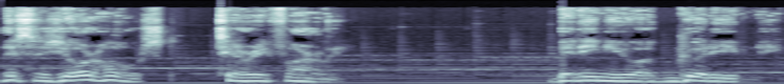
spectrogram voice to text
this is your host, Terry Farley bidding you a good evening.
